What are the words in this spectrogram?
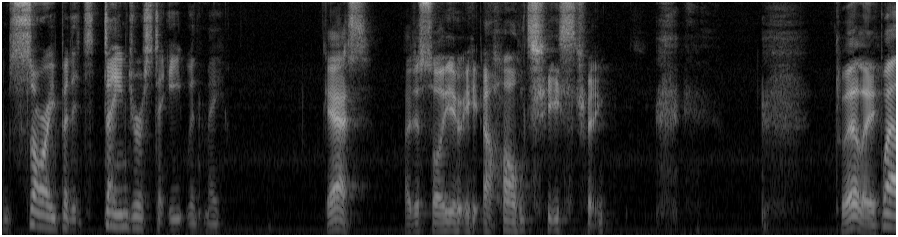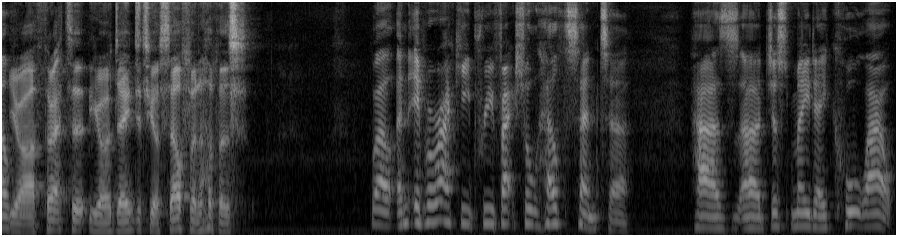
I'm sorry, but it's dangerous to eat with me. Yes, I just saw you eat a whole cheese string. Clearly, Well- you are a threat to, you're a danger to yourself and others. Well, an Ibaraki Prefectural Health Center has uh, just made a call out,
